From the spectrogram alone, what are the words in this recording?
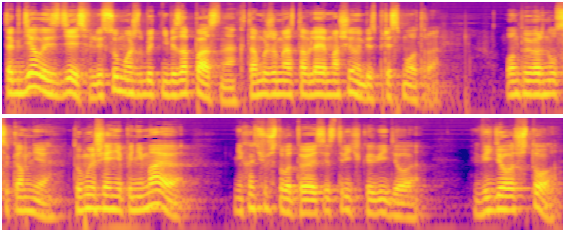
Так делай здесь, в лесу может быть небезопасно. К тому же мы оставляем машину без присмотра. Он повернулся ко мне. Думаешь, я не понимаю? Не хочу, чтобы твоя сестричка видела. Видела что?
